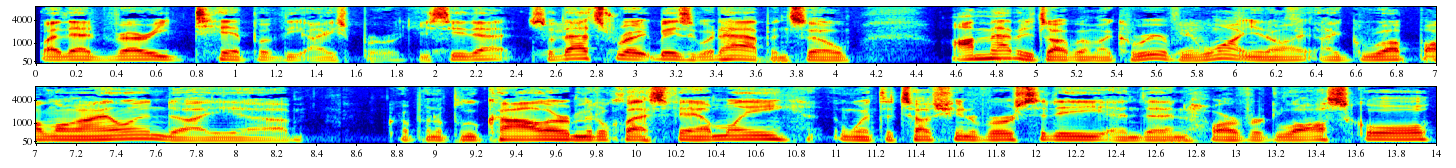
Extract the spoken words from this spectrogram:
by that very tip of the iceberg. You see that? So that's right, basically what happened. So I'm happy to talk about my career if you want. You know, I, I grew up on Long Island. I uh, Grew up in a blue collar, middle class family. Went to Tufts University and then Harvard Law School.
